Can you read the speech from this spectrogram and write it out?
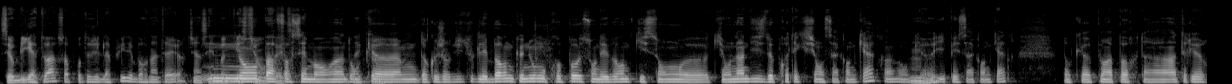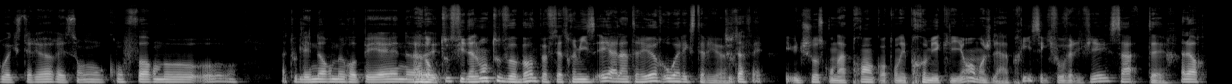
c'est obligatoire soit protégé de la pluie les bornes intérieures? Tiens, c'est une bonne non, question. en pas fait. forcément. hein. Donc, euh, donc aujourd'hui, toutes les bornes que nous on propose sont des bornes qui sont euh, qui ont l'indice de protection 54, hein, donc Mhm. euh, IP 54. Donc peu importe, hein, intérieur ou extérieur, elles sont conformes au- au- à toutes les normes européennes. Ah, euh, donc tout- finalement, toutes vos bornes peuvent être mises et à l'intérieur ou à l'extérieur. tout à fait. Une chose qu'on apprend quand on est premier client, moi je l'ai appris, c'est qu'il faut vérifier sa terre. Alors,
